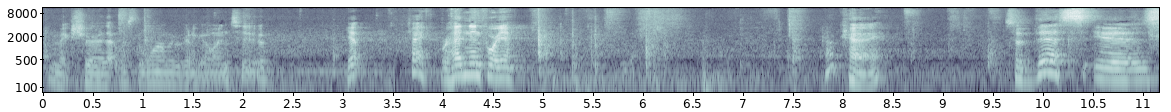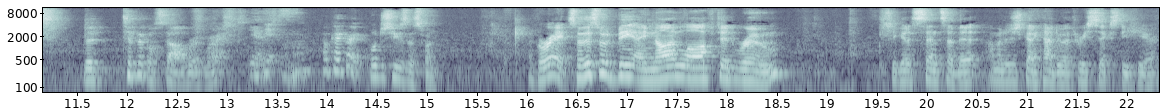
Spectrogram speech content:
Let me Make sure that was the one we were going to go into. Yep. Okay, we're heading in for you. Okay. So this is the typical style room, right? Yes. Okay, great. We'll just use this one. Great. So this would be a non-lofted room. So you get a sense of it. I'm gonna just gonna kind of do a 360 here.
